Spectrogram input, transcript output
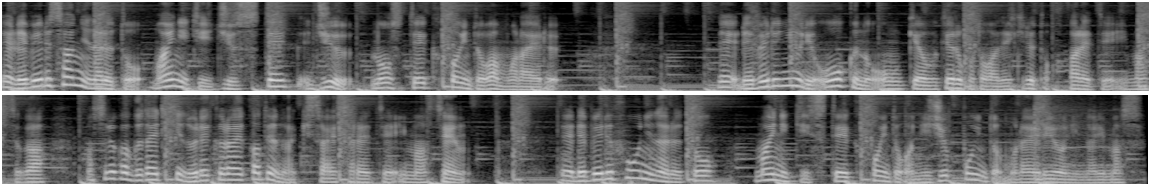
で、レベル3になると、毎日10ステーク10のステークポイントがもらえる。で、レベル2より多くの恩恵を受けることができると書かれていますが、まあ、それが具体的にどれくらいかというのは記載されていません。で、レベル4になると、毎日ステークポイントが20ポイントもらえるようになります。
